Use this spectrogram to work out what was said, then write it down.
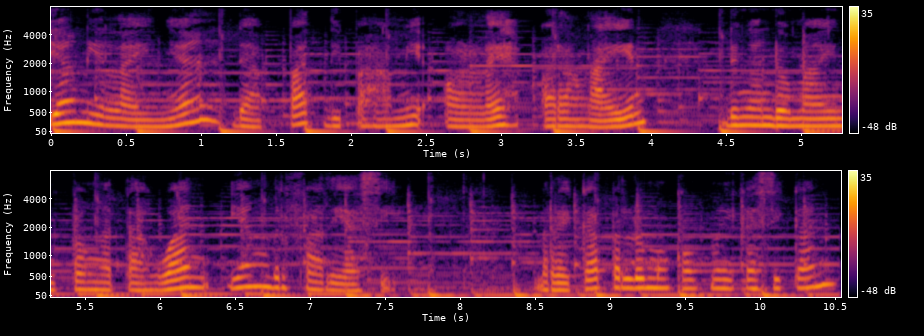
yang nilainya dapat dipahami oleh orang lain dengan domain pengetahuan yang bervariasi. Mereka perlu mengkomunikasikan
